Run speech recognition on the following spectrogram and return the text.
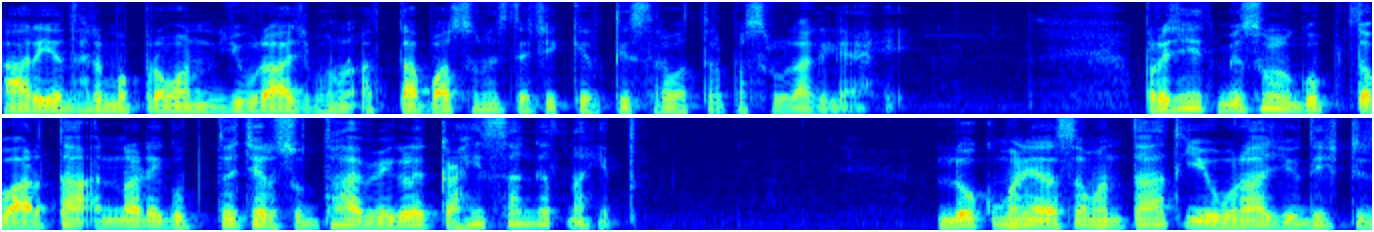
आर्यधर्मप्रवण युवराज म्हणून आत्तापासूनच त्याची कीर्ती सर्वत्र पसरू लागली आहे. प्रजेत मिसळून गुप्त वार्ता आणणारे गुप्तचरसुद्धा वेगळं काहीच सांगत नाहीत. लोक म्हणे असं म्हणतात की युवराज युधिष्ठिर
